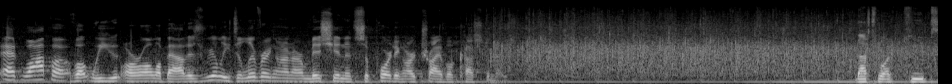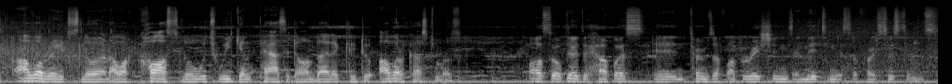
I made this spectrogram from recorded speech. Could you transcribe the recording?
At WAPA, what we are all about is really delivering on our mission and supporting our tribal customers. That's what keeps our rates low and our costs low, which we can pass it on directly to our customers. Also there to help us in terms of operations and maintenance of our systems.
